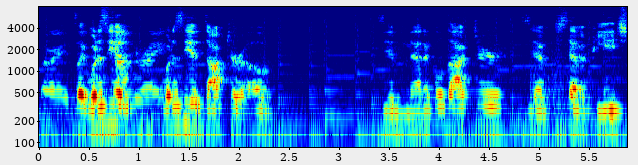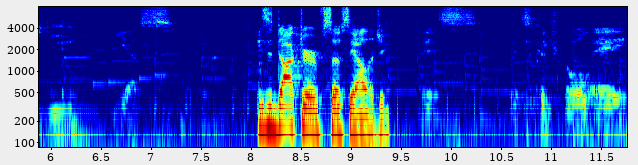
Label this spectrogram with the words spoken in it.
sorry. It's like, what does he have? Copyright. What is he a doctor of? Is he a medical doctor? Does he have, just have a PhD? Yes. He's a doctor of sociology. It's it's Control A.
